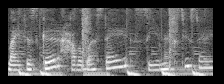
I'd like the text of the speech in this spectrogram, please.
Life is good. Have a blessed day. See you next Tuesday.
